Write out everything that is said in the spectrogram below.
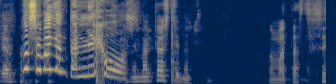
Ya, no se vayan tan lejos. Me mataste, Metro. Lo mataste.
